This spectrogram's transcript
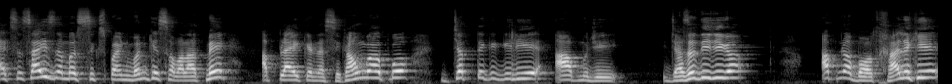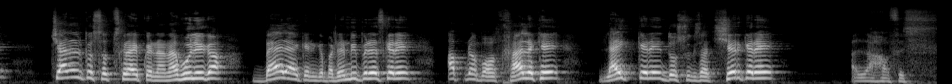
एक्सरसाइज नंबर 6.1 के सवाल में अप्लाई करना सिखाऊँगा आपको। जब तक के लिए आप मुझे इजाज़त दीजिएगा। अपना बहुत ख्याल रखिए। चैनल को सब्सक्राइब करना ना भूलिएगा। बेल आइकन का बटन भी प्रेस करें, अपना बहुत ख्याल रखें लाइक करें, दोस्तों के साथ शेयर करें। अल्लाह हाफिज़।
